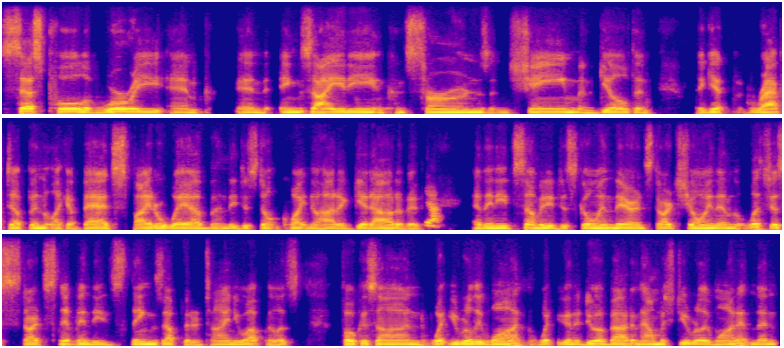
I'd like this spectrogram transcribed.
cesspool of worry and and anxiety and concerns and shame and guilt and they get wrapped up in like a bad spider web and they just don't quite know how to get out of it yeah. and they need somebody to just go in there and start showing them let's just start snipping these things up that are tying you up and let's focus on what you really want, what you're going to do about it, and how much do you really want it, and then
